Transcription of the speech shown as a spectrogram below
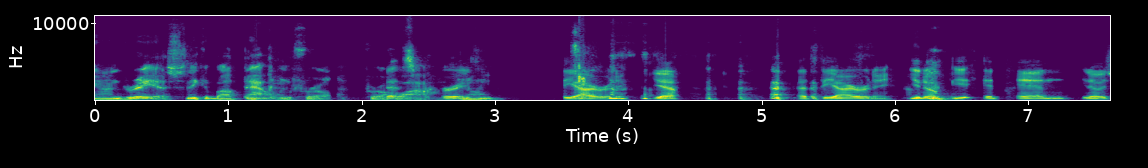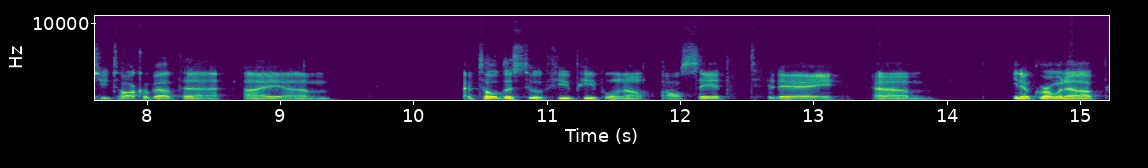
Andrés. Think about that one for a for a That's while. crazy. You know? The irony. Yeah. That's the irony. You know, it, and you know, as you talk about that, I um I've told this to a few people and I'll I'll say it today. Um you know, growing up,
